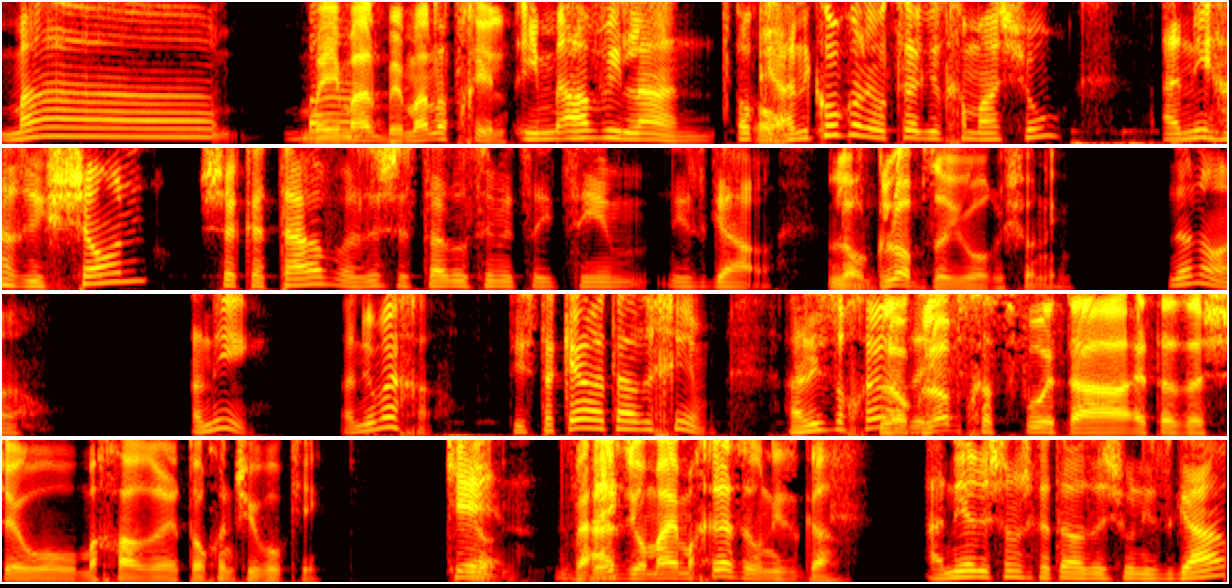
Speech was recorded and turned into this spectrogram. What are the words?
מה... מה- במה- במה נתחיל? עם אבי לן. אוקיי, או. אני קודם כל רוצה להגיד לך משהו. אני הראשון שכתב על זה שסטטוסים מצייצים נסגר. לא, גלובס היו הראשונים. לא, לא, אני. אני אומר לך, תסתכל על התאריכים. אני זוכר לא, את זה. גלובס חשפו את ה- את הזה שהוא מכר אה, תוכן שיווקי. כן. זה- ואז יומיים אחרי זה הוא נסגר. אני הראשון שכתב על זה שהוא נסגר,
